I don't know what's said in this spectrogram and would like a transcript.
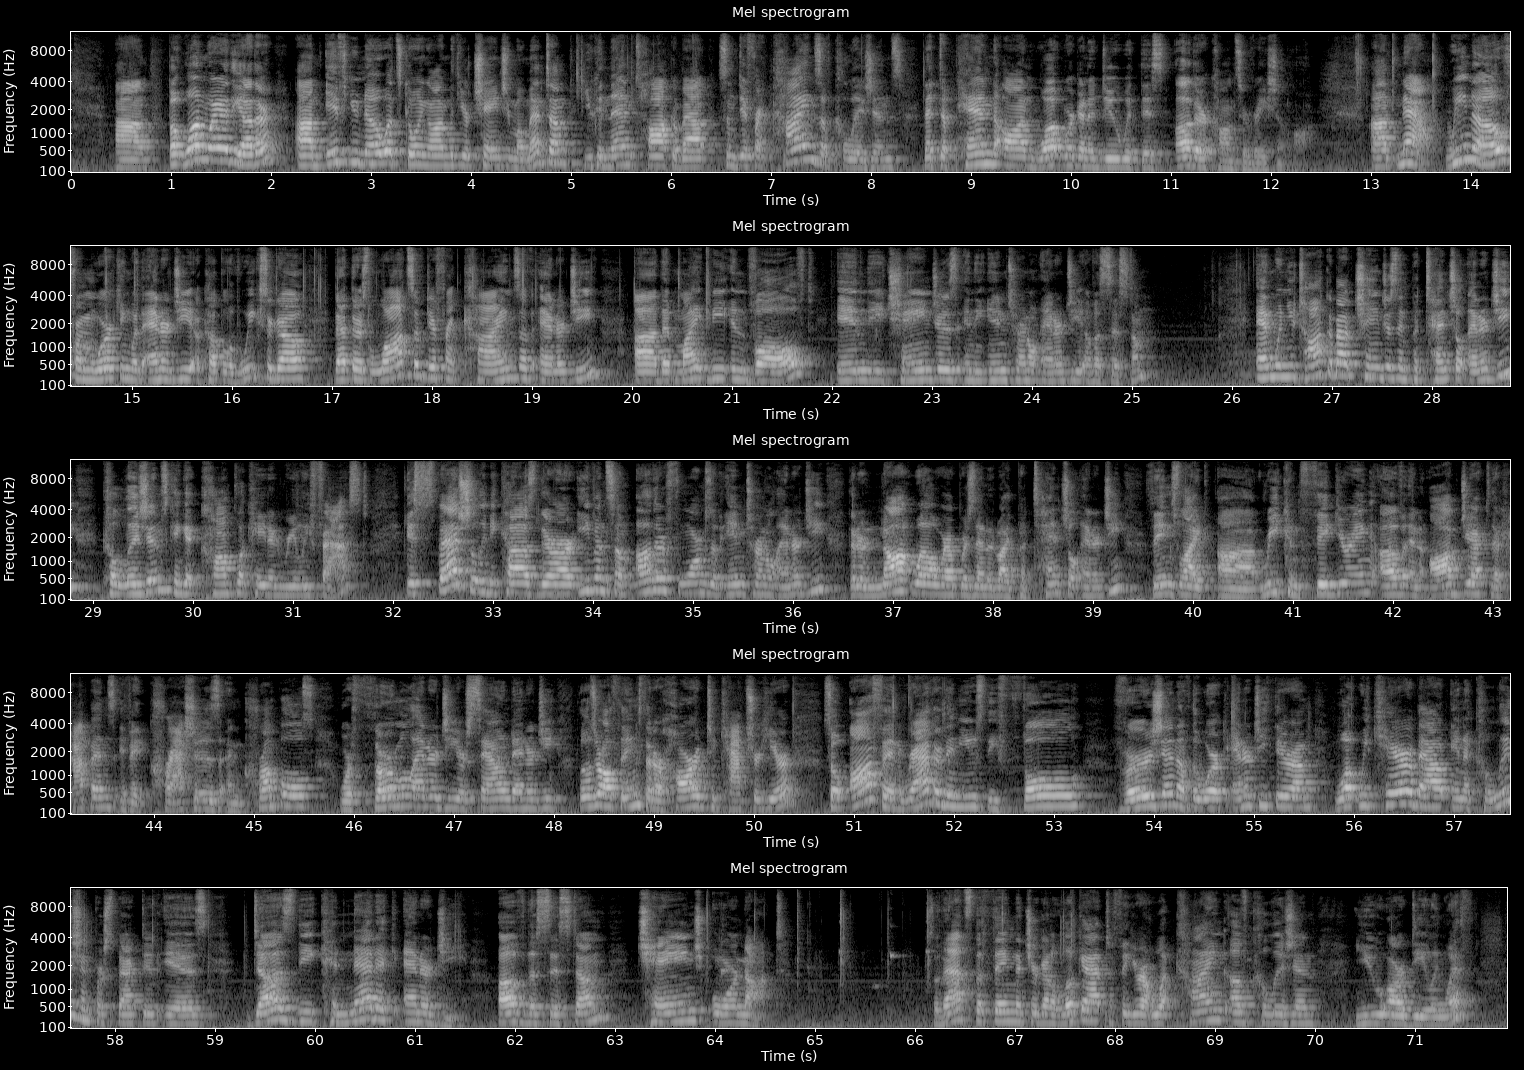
Um, but one way or the other, um, if you know what's going on with your change in momentum, you can then talk about some different kinds of collisions that depend on what we're going to do with this other conservation law. Um, now, we know from working with energy a couple of weeks ago that there's lots of different kinds of energy uh, that might be involved in the changes in the internal energy of a system. And when you talk about changes in potential energy, collisions can get complicated really fast especially because there are even some other forms of internal energy that are not well represented by potential energy. Things like uh, reconfiguring of an object that happens if it crashes and crumples, or thermal energy or sound energy. Those are all things that are hard to capture here. So often, rather than use the full version of the work energy theorem, what we care about in a collision perspective is, does the kinetic energy of the system change or not? So that's the thing that you're going to look at to figure out what kind of collision you are dealing with.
